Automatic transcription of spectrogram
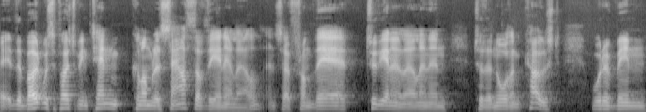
uh, the boat was supposed to be 10 kilometers south of the NLL, and so from there to the NLL and then to the northern coast would have been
